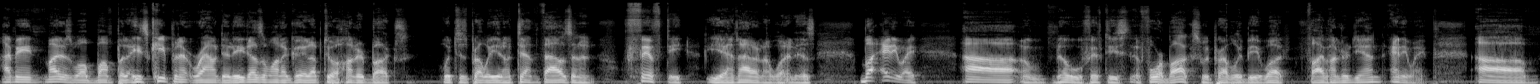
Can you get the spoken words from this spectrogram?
I mean, might as well bump it. He's keeping it rounded. He doesn't want to get up to 100 bucks, which is probably, you know, 10,050 yen. I don't know what it is. But anyway, uh, oh, no, 50, four bucks would probably be what, 500 yen? Anyway, um,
